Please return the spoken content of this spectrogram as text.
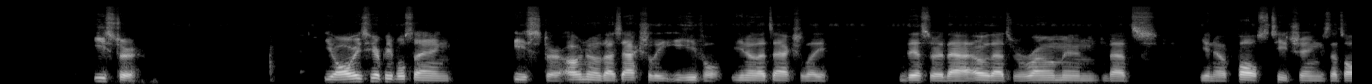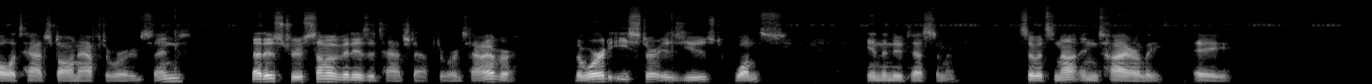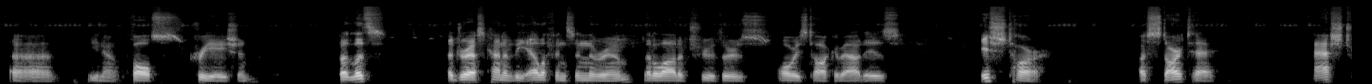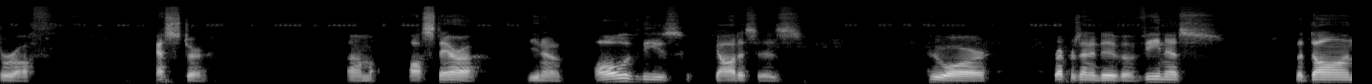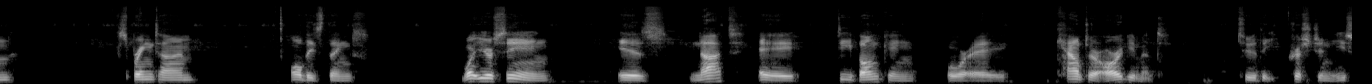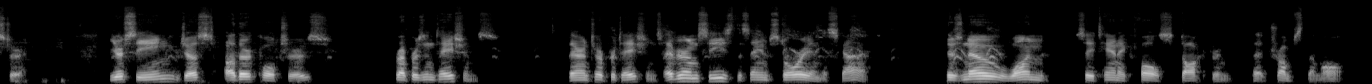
Easter. You always hear people saying Easter. Oh no, that's actually evil. You know, that's actually this or that. Oh, that's Roman. That's you know false teachings. That's all attached on afterwards, and that is true. Some of it is attached afterwards. However, the word Easter is used once in the New Testament, so it's not entirely a uh, you know false creation. But let's address kind of the elephants in the room that a lot of truthers always talk about is Ishtar, Astarte, Ashtaroth, Esther, um, Ostara, you know, all of these goddesses who are representative of Venus, the dawn, springtime, all these things. What you're seeing is not a debunking or a counter argument to the Christian Easter. You're seeing just other cultures' representations, their interpretations. Everyone sees the same story in the sky. There's no one satanic false doctrine that trumps them all.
